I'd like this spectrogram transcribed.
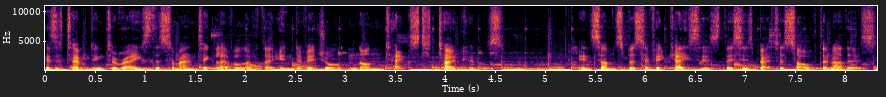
is attempting to raise the semantic level of the individual non-text tokens. In some specific cases, this is better solved than others.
